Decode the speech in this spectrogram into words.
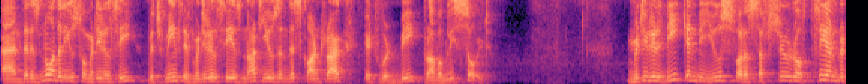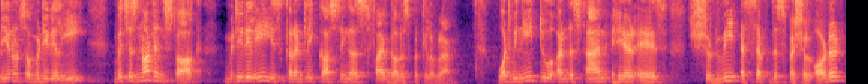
and there is no other use for material C which means if material C is not used in this contract it would be probably sold. Material D can be used for a substitute of 300 units of material E which is not in stock. Material E is currently costing us $5 per kilogram. What we need to understand here is should we accept the special order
